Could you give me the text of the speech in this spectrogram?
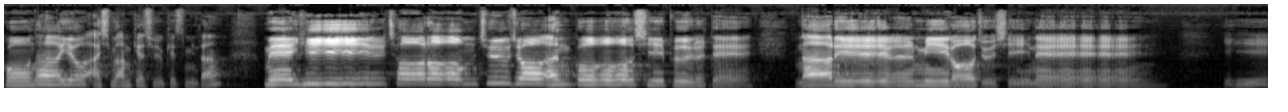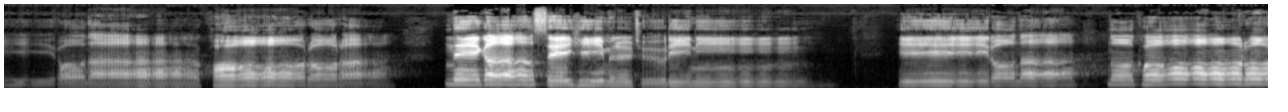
고나여 아시면 함께 하시면 좋겠습니다. 매일처럼 주저앉고 싶을 때 나를 밀어주시네. 일어나 걸어라. 내가 새 힘을 주리니. 일어나 너 걸어라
